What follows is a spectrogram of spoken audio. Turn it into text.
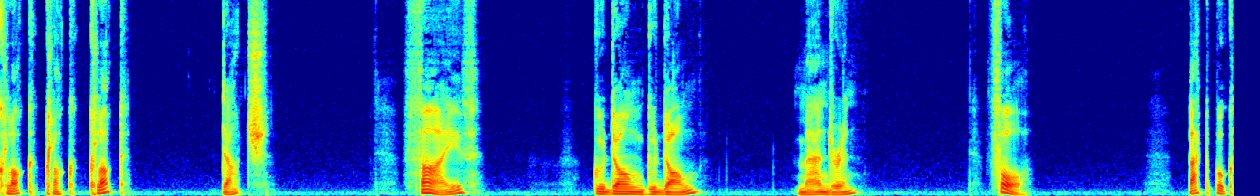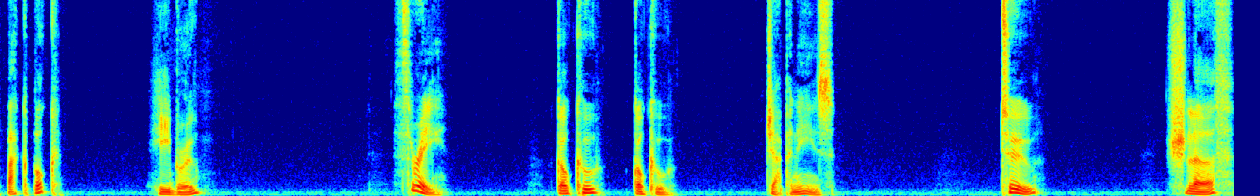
Clock, clock, clock. Dutch. 5. Gudong, gudong. Mandarin. 4. Backbook, backbook. Hebrew. 3. Goku, Goku, Japanese. 2. Schlurf,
